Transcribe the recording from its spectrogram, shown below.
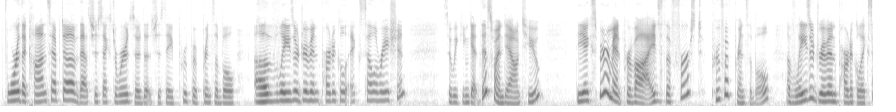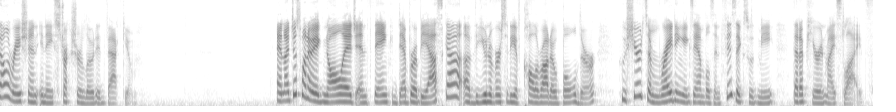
for the concept of, that's just extra words, so that's just a proof of principle of laser driven particle acceleration. So we can get this one down to the experiment provides the first proof of principle of laser driven particle acceleration in a structure loaded vacuum. And I just want to acknowledge and thank Deborah Biasca of the University of Colorado Boulder, who shared some writing examples in physics with me that appear in my slides.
